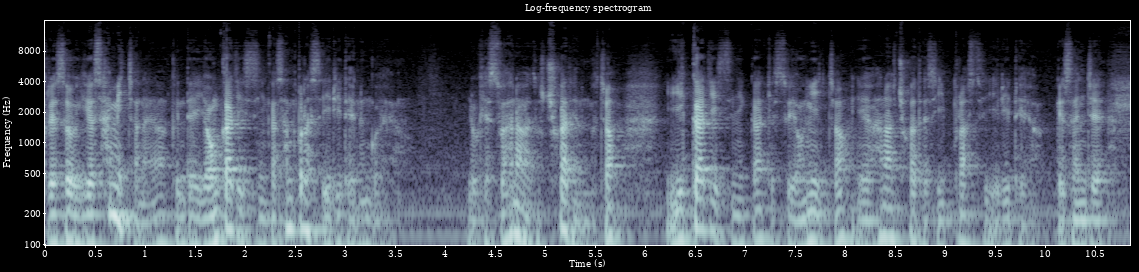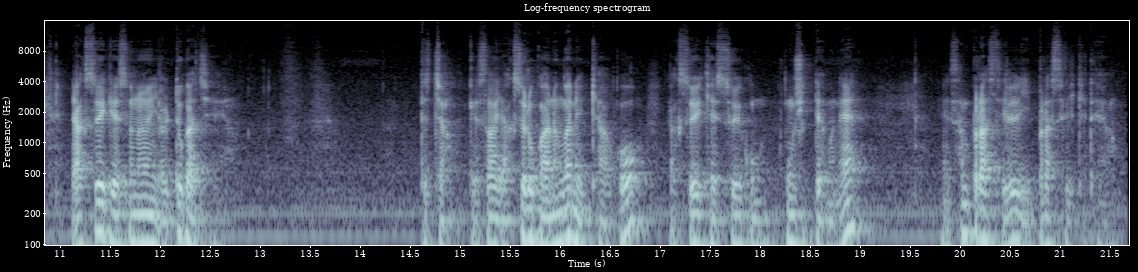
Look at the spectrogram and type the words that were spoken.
그래서 이게 3 있잖아요. 근데 0까지 있으니까 3 플러스 1이 되는 거예요. 요 개수 하나가 더 추가되는 거죠. 2까지 있으니까 개수 0이 있죠. 얘 하나 추가돼서 2 플러스 1이 돼요. 그래서 이제 약수의 개수는 12가지예요. 됐죠? 그래서 약수를 구하는 건 이렇게 하고 약수의 개수의 공, 공식 때문에 3 플러스 1, 2 플러스 1 이렇게 돼요.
